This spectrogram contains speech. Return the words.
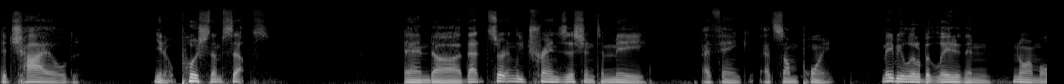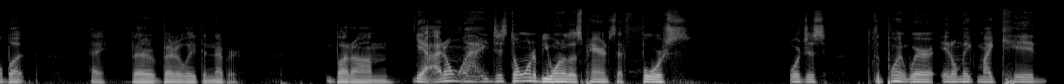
the child, you know, push themselves. And uh, that certainly transitioned to me, I think, at some point. Maybe a little bit later than normal, but hey, better better late than never. But um, yeah, I don't. I just don't want to be one of those parents that force, or just to the point where it'll make my kid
